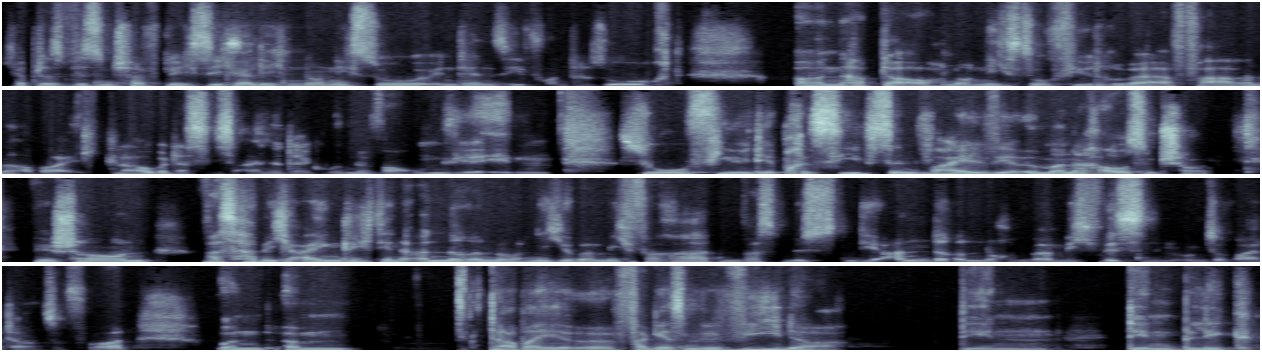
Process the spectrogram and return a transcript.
ich habe das wissenschaftlich sicherlich noch nicht so intensiv untersucht, und habe da auch noch nicht so viel drüber erfahren, aber ich glaube, das ist einer der Gründe, warum wir eben so viel depressiv sind, weil wir immer nach außen schauen. Wir schauen, was habe ich eigentlich den anderen noch nicht über mich verraten? Was müssten die anderen noch über mich wissen und so weiter und so fort. Und ähm, dabei äh, vergessen wir wieder den den Blick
